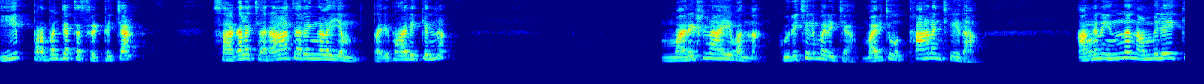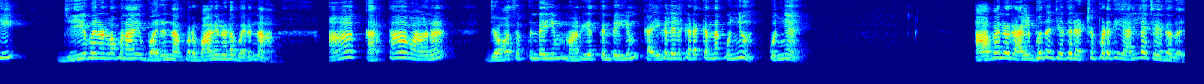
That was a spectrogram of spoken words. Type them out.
ഈ പ്രപഞ്ചത്തെ സൃഷ്ടിച്ച സകല ചരാചരങ്ങളെയും പരിപാലിക്കുന്ന മനുഷ്യനായി വന്ന കുരിശിൽ മരിച്ച മരിച്ചു ഉത്ഥാനം ചെയ്ത അങ്ങനെ ഇന്ന് നമ്മിലേക്ക് ജീവനുള്ളവനായി വരുന്ന കുർബാനയിലൂടെ വരുന്ന ആ കർത്താവാണ് ജോസഫിന്റെയും മറിയത്തിന്റെയും കൈകളിൽ കിടക്കുന്ന കുഞ്ഞു കുഞ്ഞ്. അവനൊരു അത്ഭുതം ചെയ്ത് രക്ഷപ്പെടുകയല്ല ചെയ്തത്.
